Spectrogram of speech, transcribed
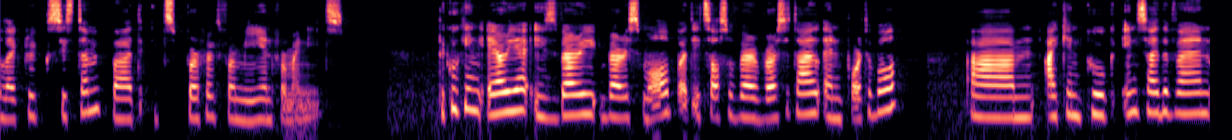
electric system, but it's perfect for me and for my needs. The cooking area is very, very small, but it's also very versatile and portable. Um, I can cook inside the van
